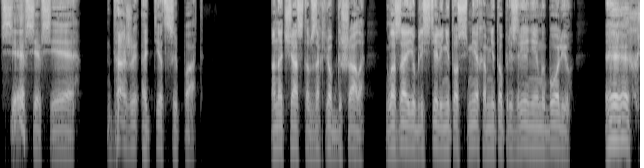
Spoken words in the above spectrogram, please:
Все-все-все, даже отец Сыпат. Она часто взахлеб дышала, Глаза ее блестели не то смехом, не то презрением и болью. «Эх,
